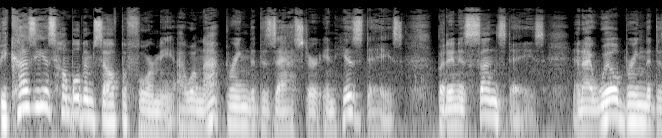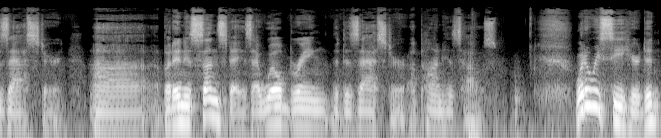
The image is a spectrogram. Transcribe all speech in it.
Because he has humbled himself before me, I will not bring the disaster in his days, but in his son's days. And I will bring the disaster. Uh, but in his son's days, I will bring the disaster upon his house. What do we see here? Did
